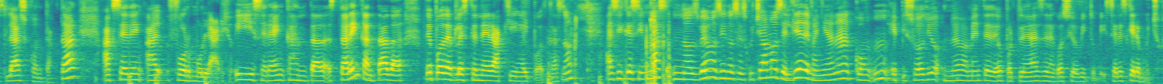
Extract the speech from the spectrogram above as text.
slash contactar, acceden al formulario y será encantada estaré encantada de poderles tener aquí en el podcast, ¿no? Así que sin más, nos vemos y nos escuchamos el día de mañana con un episodio nuevamente de oportunidades de negocio B2B. Se les quiere mucho.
